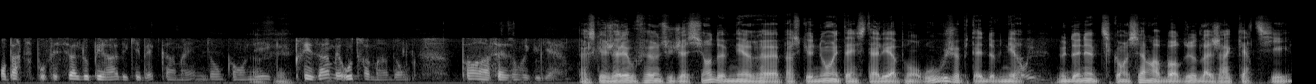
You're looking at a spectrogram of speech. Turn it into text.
On participe au Festival d'opéra de Québec quand même. Donc on est présent, mais autrement, donc pas en saison régulière. Parce que j'allais vous faire une suggestion de venir, euh, parce que nous, on est installés à Pont-Rouge, peut-être de venir nous donner un petit concert en bordure de la Jacques-Cartier.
